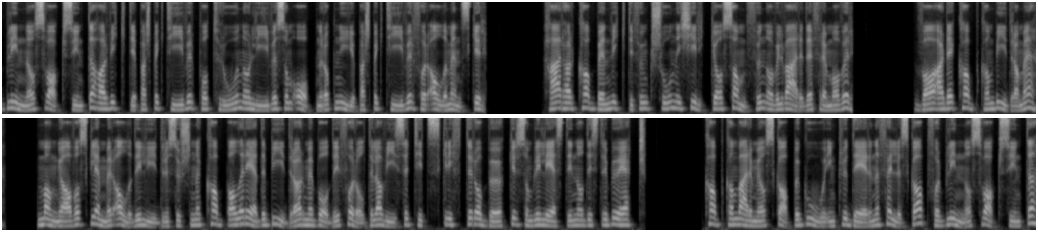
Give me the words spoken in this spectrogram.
Blinde og svaksynte har viktige perspektiver på troen og livet som åpner opp nye perspektiver for alle mennesker. Her har KAB en viktig funksjon i kirke og samfunn og vil være det fremover. Hva er det KAB kan bidra med? Mange av oss glemmer alle de lydressursene KAB allerede bidrar med både i forhold til aviser, tidsskrifter og bøker som blir lest inn og distribuert. KAB kan være med å skape gode inkluderende fellesskap for blinde og svaksynte,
